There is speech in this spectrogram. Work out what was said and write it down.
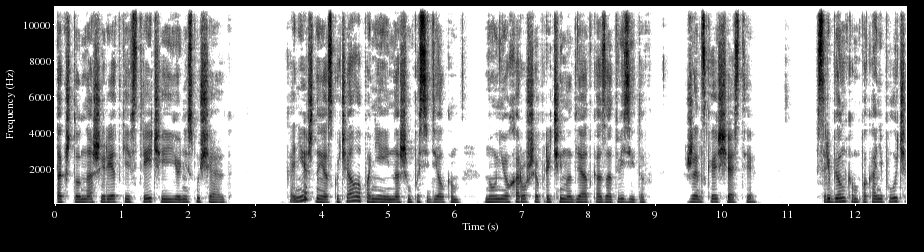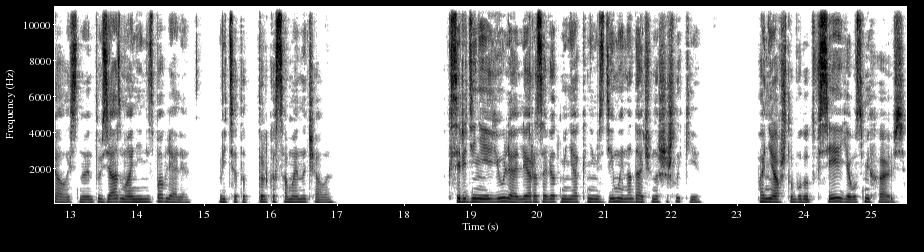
так что наши редкие встречи ее не смущают. Конечно, я скучала по ней и нашим посиделкам, но у нее хорошая причина для отказа от визитов – женское счастье. С ребенком пока не получалось, но энтузиазма они не сбавляли, ведь это только самое начало. К середине июля Лера зовет меня к ним с Димой на дачу на шашлыки. Поняв, что будут все, я усмехаюсь.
